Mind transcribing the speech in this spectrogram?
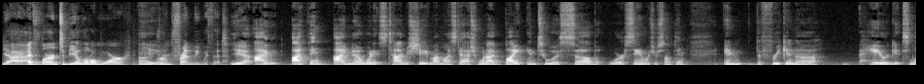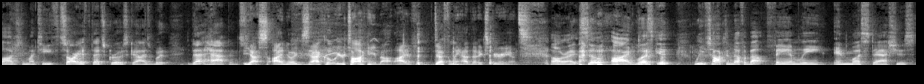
yeah, I've learned to be a little more uh, Yeah. groom friendly with it. Yeah, I I think I know when it's time to shave my mustache when I bite into a sub or a sandwich or something, and the freaking uh, hair gets lodged in my teeth. Sorry if that's gross, guys, but that happens. Yes, I know exactly what you're talking about. I've definitely had that experience. All right, so all right, let's get. We've talked enough about family and mustaches.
